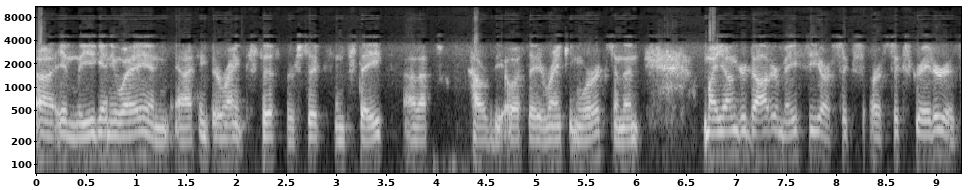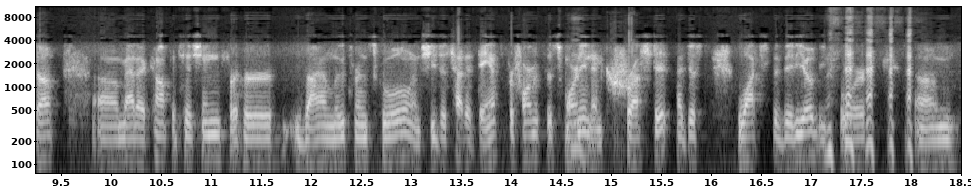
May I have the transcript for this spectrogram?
uh, in league anyway. And, and I think they're ranked fifth or sixth in state. Uh, that's however the OSA ranking works. And then my younger daughter Macy, our sixth our sixth grader, is up um, at a competition for her Zion Lutheran school, and she just had a dance performance this morning and crushed it. I just watched the video before um,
